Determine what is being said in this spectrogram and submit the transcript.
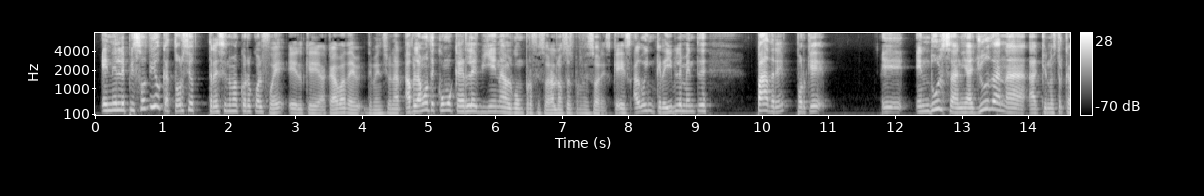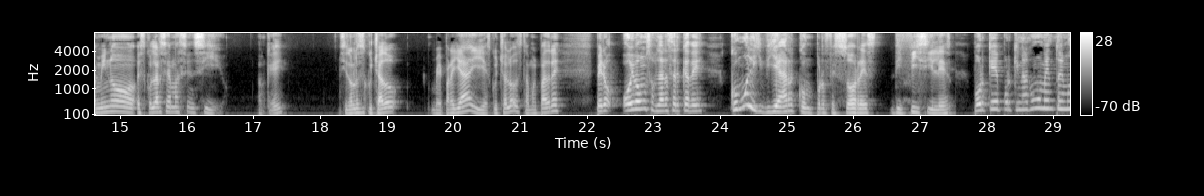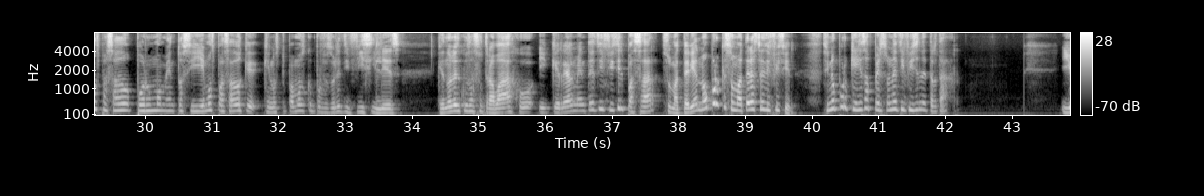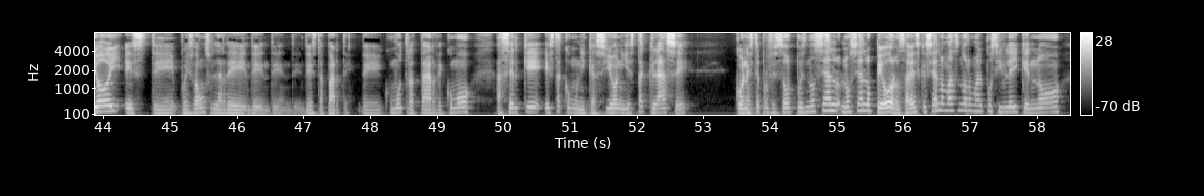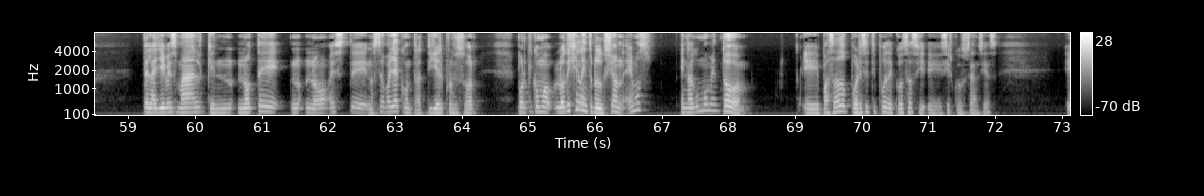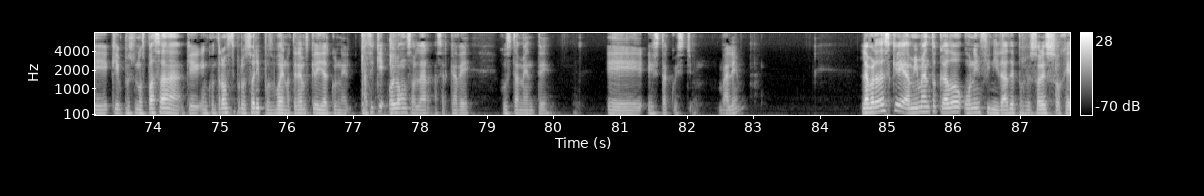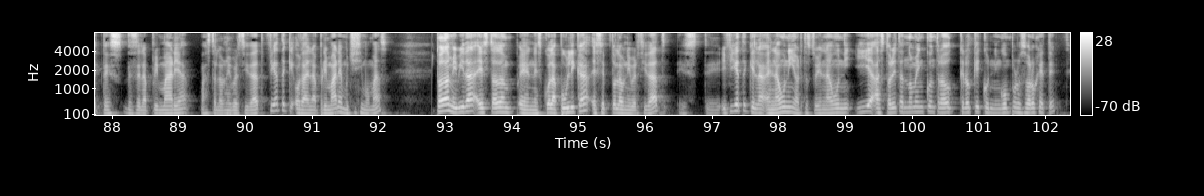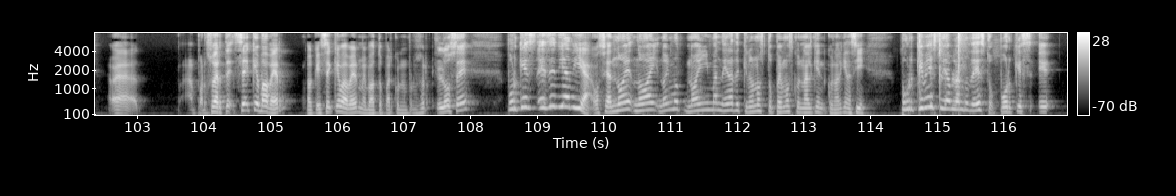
En el episodio 14 o 13, no me acuerdo cuál fue, el que acaba de, mencionar, hablamos de cómo caerle bien a algún profesor, a nuestros profesores, que es algo increíblemente padre porque eh, endulzan y ayudan a, que nuestro camino escolar sea más sencillo, ¿ok? Si no lo has escuchado, ve para allá y escúchalo, está muy padre. Pero hoy vamos a hablar acerca de cómo lidiar con profesores difíciles ¿Por qué? Porque en algún momento hemos pasado por un momento así, hemos pasado que, nos topamos con profesores difíciles, que no les gusta su trabajo y que realmente es difícil pasar su materia, no porque su materia esté difícil, sino porque esa persona es difícil de tratar. Y hoy, este, pues vamos a hablar de, de, de, de, esta parte, de cómo tratar, de cómo hacer que esta comunicación y esta clase con este profesor, pues no sea, no sea lo peor, ¿sabes? Que sea lo más normal posible y que no te la lleves mal, que no te, no, este, no se vaya contra ti el profesor. Porque como lo dije en la introducción, hemos en algún momento eh, pasado por ese tipo de cosas y eh, circunstancias. Eh, que pues nos pasa que encontramos este profesor y pues bueno, tenemos que lidiar con él. Así que hoy vamos a hablar acerca de justamente esta cuestión, ¿vale? La verdad es que a mí me han tocado una infinidad de profesores ojetes desde la primaria hasta la universidad. Fíjate que, o en la primaria muchísimo más. Toda mi vida he estado en, escuela pública, excepto la universidad. Este, y fíjate que en la, uni, ahorita estoy en la uni, y hasta ahorita no me he encontrado, creo que con ningún profesor ojete. Ah, por suerte, sé que va a haber, ok, sé que va a haber, me va a topar con un profesor, lo sé, porque es, de día a día, o sea, no, no, hay, no, hay, no hay manera de que no nos topemos con alguien, con alguien así. ¿Por qué me estoy hablando de esto? Porque eh,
